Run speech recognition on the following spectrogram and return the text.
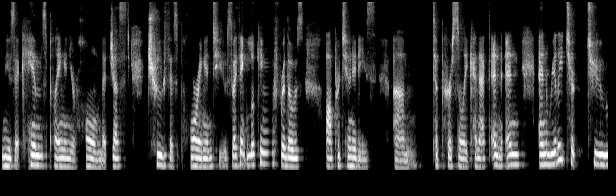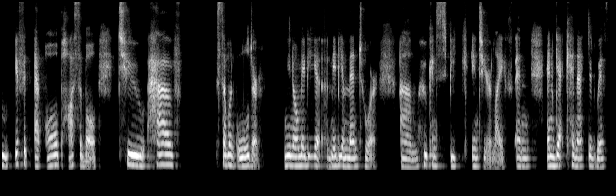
music, hymns playing in your home that just truth is pouring into you. So I think looking for those opportunities um, to personally connect and and and really to to if it at all possible to have someone older you know maybe a, maybe a mentor um, who can speak into your life and and get connected with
